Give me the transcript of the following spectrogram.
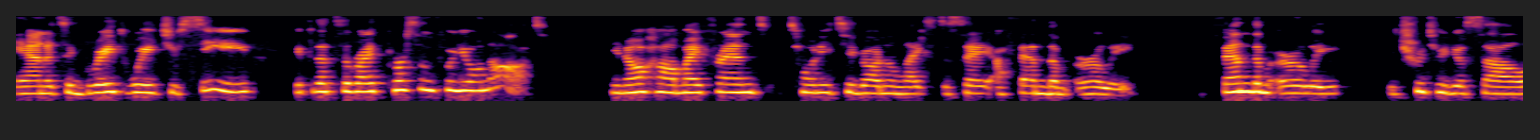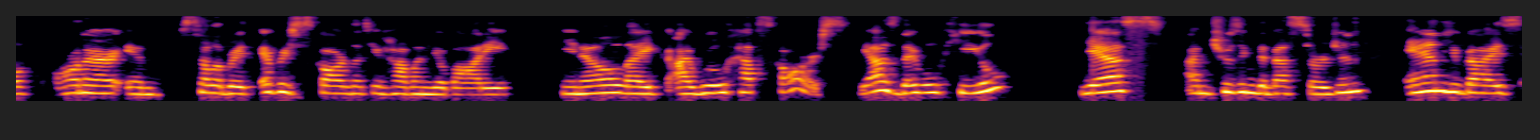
And it's a great way to see if that's the right person for you or not. You know how my friend Tony Teagarden likes to say, offend them early. Offend them early, be true to yourself, honor and celebrate every scar that you have on your body. You know, like I will have scars. Yes, they will heal. Yes, I'm choosing the best surgeon. And you guys,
